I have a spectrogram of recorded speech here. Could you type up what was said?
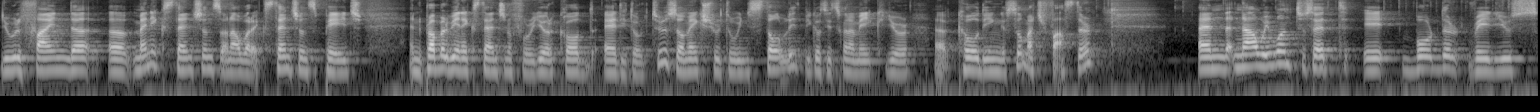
You will find uh, uh, many extensions on our extensions page and probably an extension for your code editor too. So make sure to install it because it's going to make your uh, coding so much faster. And now we want to set a border radius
